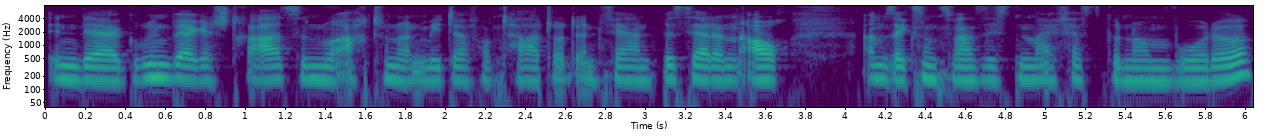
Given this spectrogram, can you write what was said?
in der Grünberger Straße nur 800 Meter vom Tatort entfernt, bis er dann auch am 26. Mai festgenommen wurde.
